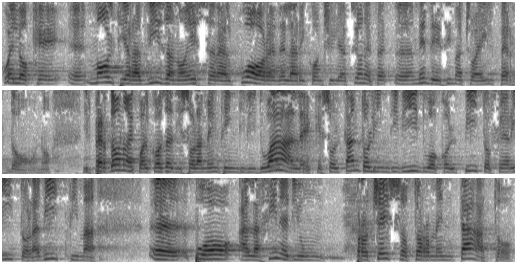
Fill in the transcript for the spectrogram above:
quello che eh, molti ravvisano essere al cuore della riconciliazione per, eh, medesima, cioè il perdono. Il perdono è qualcosa di solamente individuale, che soltanto l'individuo colpito, ferito, la vittima, eh, può alla fine di un processo tormentato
